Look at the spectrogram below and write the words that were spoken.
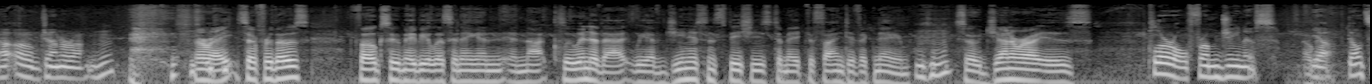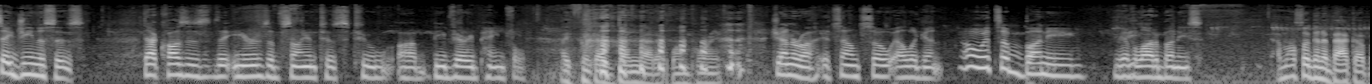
Uh oh, genera. Mm-hmm. All right. So for those folks who may be listening and, and not clue into that, we have genus and species to make the scientific name. Mm-hmm. So genera is plural from genus. Okay. Yeah. Don't say genuses. That causes the ears of scientists to uh, be very painful. I think I've done that at one point. Genera, it sounds so elegant. Oh, it's a bunny. We have a lot of bunnies. I'm also going to back up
